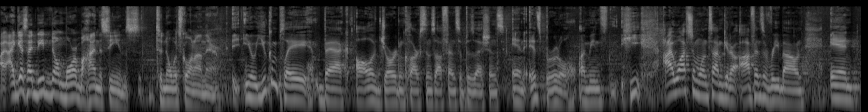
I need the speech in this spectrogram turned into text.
I, I guess I need to know more behind the scenes to know what's going on there. you know, you can play back all of Jordan Clarkson's offensive possessions, and it's brutal. I mean, he. I watched him one time get an offensive rebound and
